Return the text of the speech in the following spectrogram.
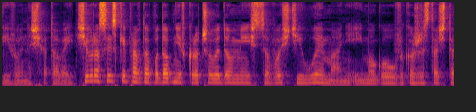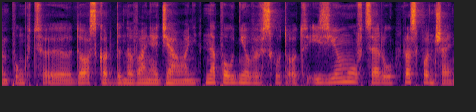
II wojny światowej. Siły rosyjskie prawdopodobnie wkroczyły do miejscowości Łymań i mogą wykorzystać ten punkt e, do skoordynowania działań na południowy wschód od Iziumu w celu rozpoczęcia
